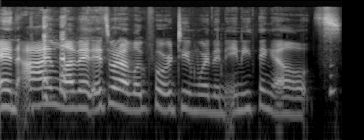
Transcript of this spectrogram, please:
and I love it. It's what I look forward to more than anything else.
